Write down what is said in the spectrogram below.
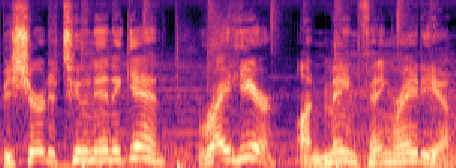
Be sure to tune in again right here on Main Thing Radio.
